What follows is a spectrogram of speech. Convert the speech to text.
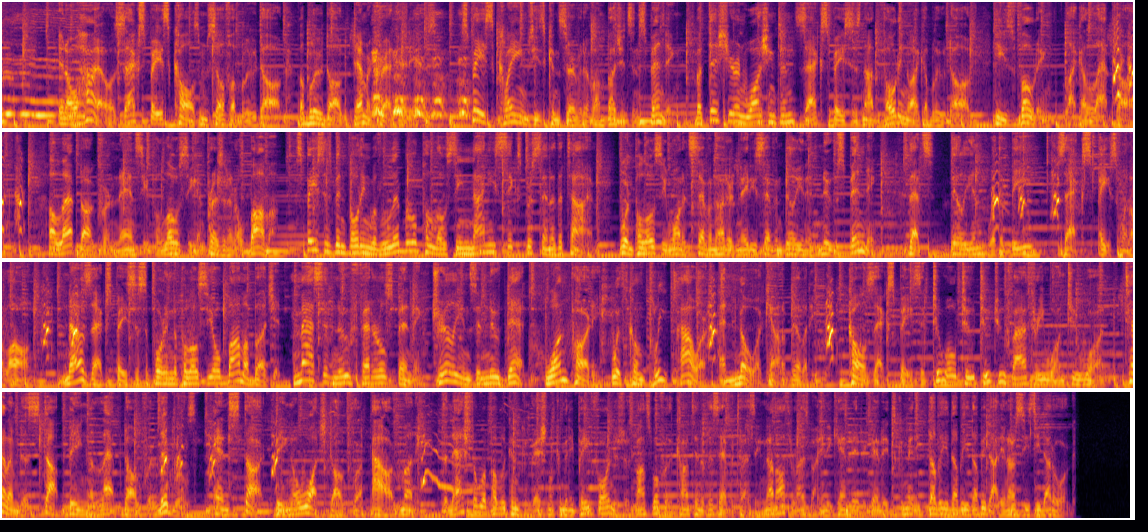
In Ohio, Zack Space calls himself a blue dog. A blue dog Democrat, that is. Space claims he's conservative on budgets and spending. But this year in Washington, Zack Space is not voting like a blue dog. He's voting like a lapdog. A lapdog for Nancy Pelosi and President Obama. Space has been voting with liberal Pelosi 96% of the time. When Pelosi wanted 787 billion in new spending, that's billion with a B, Zack Space went along. Now Zack Space is supporting the Pelosi Obama budget. Massive new federal spending, trillions in new debt. One party with complete power and no accountability. Call Zach Space at 202 225 3121. Tell him to stop being a lapdog for liberals and start being a watchdog for our money. The National Republican Congressional Committee paid for and is responsible for the content of this advertising, not authorized by any candidate or candidates committee. www.nrcc.org.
